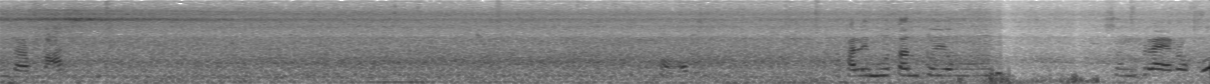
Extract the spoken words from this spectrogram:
Underpass. Oo. Nakalimutan ko yung sombrero ko.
